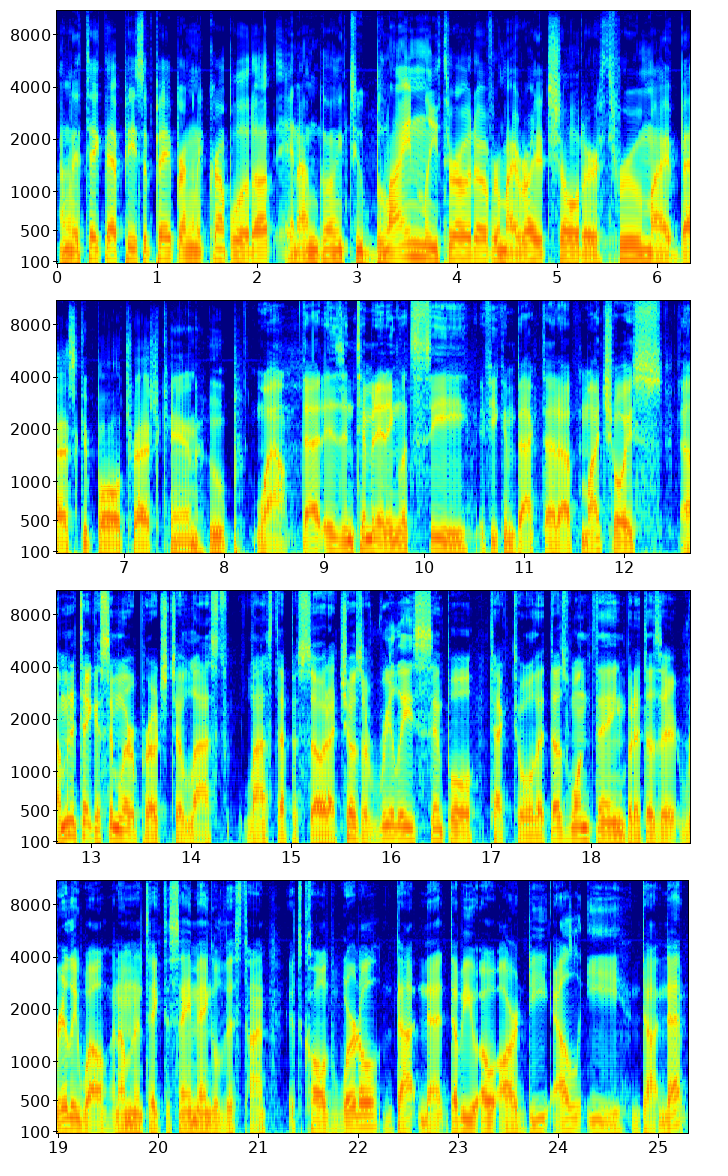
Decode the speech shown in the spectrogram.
I'm going to take that piece of paper, I'm going to crumple it up, and I'm going to blindly throw it over my right shoulder through my basketball trash can hoop. Wow, that is intimidating. Let's see if you can back that up. My choice. I'm going to take a similar approach to last last episode. I chose a really simple tech tool that does one thing, but it does it really well, and I'm going to take the same angle this time. It's called Wordle.net. W O R D L E.net.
